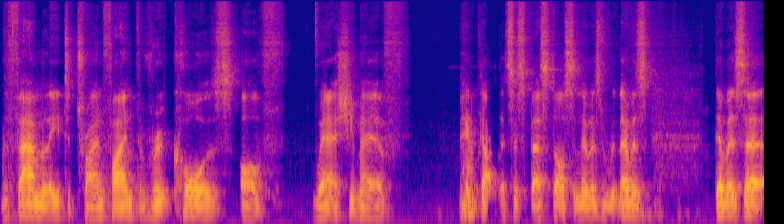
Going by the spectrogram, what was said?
the family to try and find the root cause of where she may have picked up this asbestos. And there was there was there was a,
